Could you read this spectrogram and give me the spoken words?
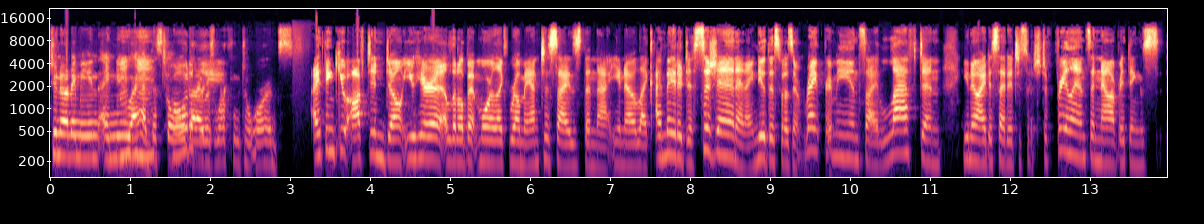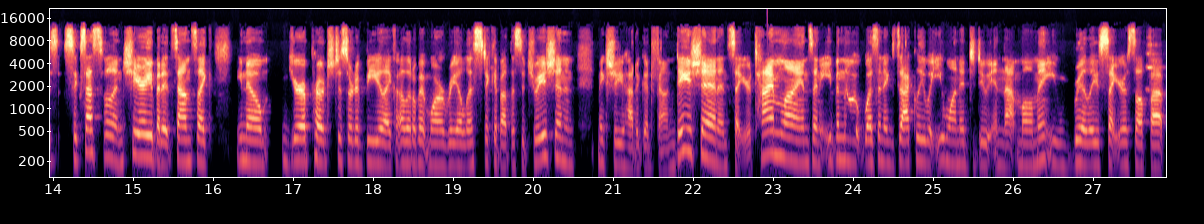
do you know what i mean i knew i had Mhm, this goal that i was working towards I think you often don't. You hear it a little bit more like romanticized than that, you know, like I made a decision and I knew this wasn't right for me. And so I left and, you know, I decided to switch to freelance and now everything's successful and cheery. But it sounds like, you know, your approach to sort of be like a little bit more realistic about the situation and make sure you had a good foundation and set your timelines. And even though it wasn't exactly what you wanted to do in that moment, you really set yourself up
